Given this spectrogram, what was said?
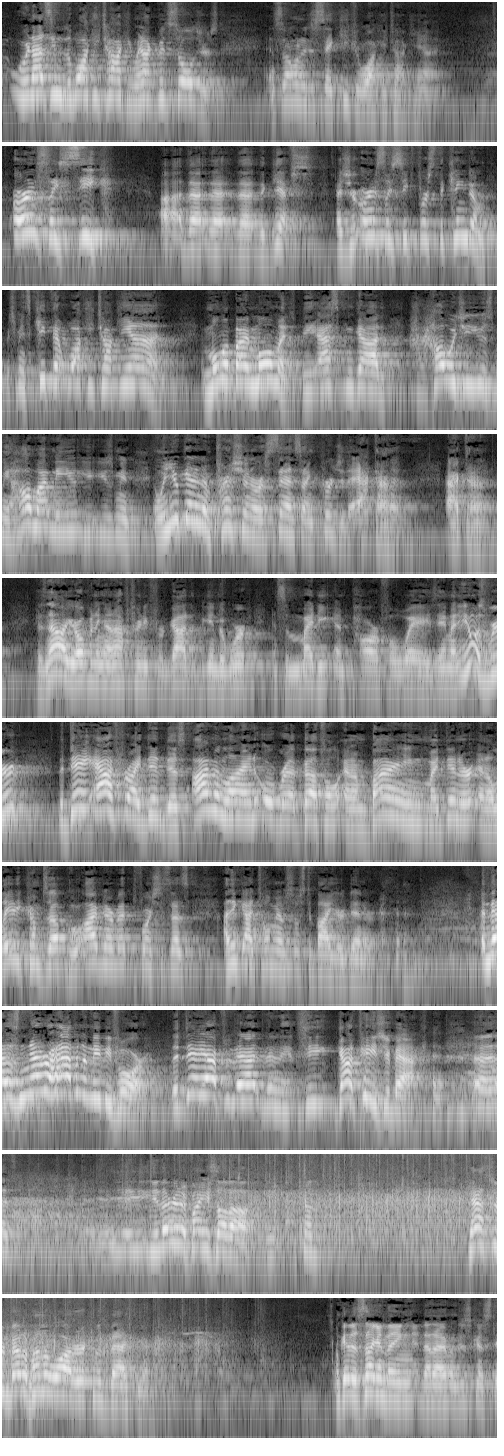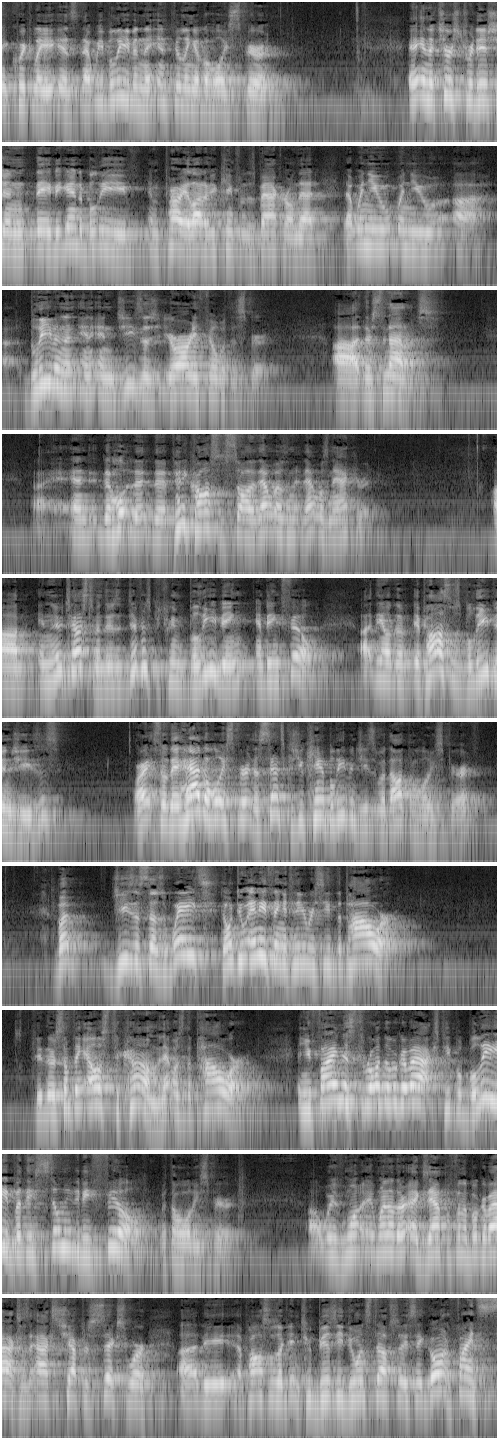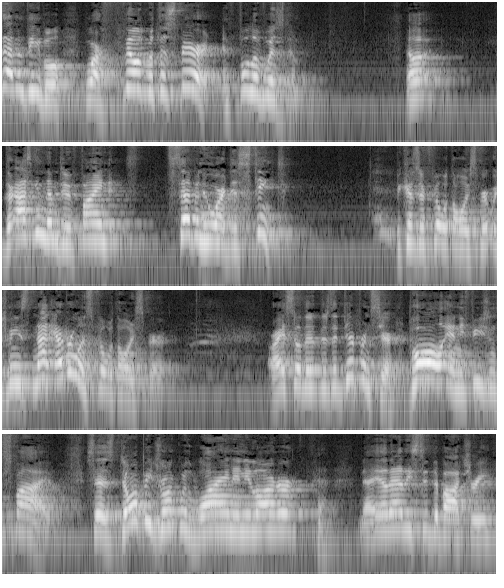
we're not seeing the walkie talkie, we're not good soldiers. And so I want to just say, keep your walkie talkie on. Earnestly seek uh, the, the, the, the gifts. As you earnestly seek first the kingdom, which means keep that walkie talkie on. Moment by moment, be asking God, how would you use me? How might you use me? And when you get an impression or a sense, I encourage you to act on it. Act on it. Because now you're opening an opportunity for God to begin to work in some mighty and powerful ways. Amen. You know what's weird? The day after I did this, I'm in line over at Bethel and I'm buying my dinner, and a lady comes up who I've never met before. And she says, I think God told me I'm supposed to buy your dinner. and that has never happened to me before. The day after that, then, see, God pays you back. Uh, you're never going to find yourself out. Cast your bet upon the water, it comes back to you. Okay, the second thing that I'm just going to state quickly is that we believe in the infilling of the Holy Spirit. In the church tradition, they began to believe, and probably a lot of you came from this background, that, that when you, when you uh, believe in, in, in, Jesus, you're already filled with the Spirit. Uh, they're synonymous. Uh, and the, whole, the, the, Pentecostals saw that that wasn't, that wasn't accurate. Um, in the New Testament, there's a difference between believing and being filled. Uh, you know, the, the apostles believed in Jesus, right, so they had the Holy Spirit in a sense because you can't believe in Jesus without the Holy Spirit. But Jesus says, wait, don't do anything until you receive the power. See, there's something else to come, and that was the power. And you find this throughout the book of Acts. People believe, but they still need to be filled with the Holy Spirit. Uh, we've one, one, other example from the book of Acts is Acts chapter 6, where uh, the apostles are getting too busy doing stuff, so they say, Go out and find seven people who are filled with the Spirit and full of wisdom. Now, they're asking them to find Seven who are distinct because they're filled with the Holy Spirit, which means not everyone's filled with the Holy Spirit. All right, so there's a difference here. Paul in Ephesians 5 says, Don't be drunk with wine any longer. now, that leads to debauchery.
